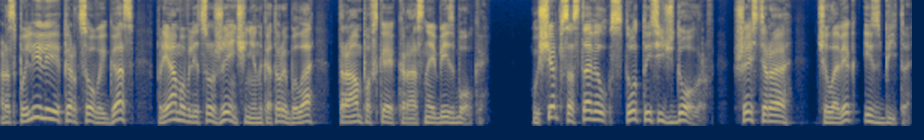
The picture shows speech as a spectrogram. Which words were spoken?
Распылили перцовый газ прямо в лицо женщине, на которой была трамповская красная бейсболка. Ущерб составил 100 тысяч долларов, шестеро человек избито.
